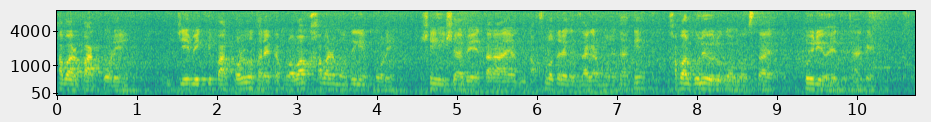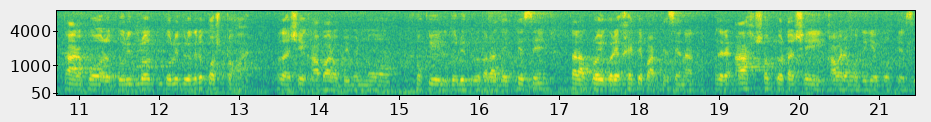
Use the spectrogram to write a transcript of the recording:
খাবার পাক করে, যে ব্যক্তি পাক করল তার একটা প্রভাব খাবারের মধ্যে গিয়ে পড়ে। সেই হিসাবে তারা এক গাফলতের এক জায়গার মধ্যে থাকে, খাবারগুলি ওরকম অবস্থায় তৈরি হয়ে থাকে। তারপর দরিদ্র, দরিদ্রদের কষ্ট হয়। সে খাবার বিভিন্ন ফকির, দরিদ্র তারা দেখতেছে, তারা ক্রয় করে খাইতে পারতেছে না। তাদের আহ শব্দটা সেই খাবারের মধ্যে গিয়ে পড়তেছে।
